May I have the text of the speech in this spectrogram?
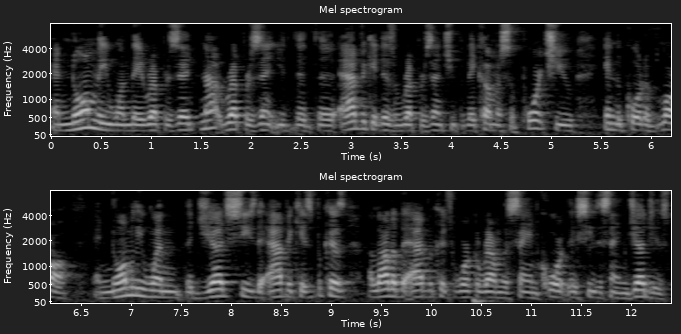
And normally when they represent, not represent you, the, the advocate doesn't represent you, but they come and support you in the court of law. And normally when the judge sees the advocates, because a lot of the advocates work around the same court, they see the same judges.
